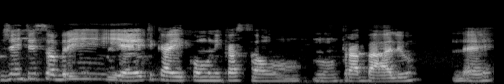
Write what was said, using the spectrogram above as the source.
Gente, sobre ética e comunicação no trabalho, né?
